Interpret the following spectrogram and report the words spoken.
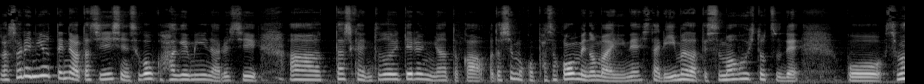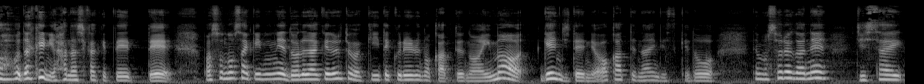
からそれによってね私自身すごく励みになるしああ確かに届いてるんやとか私もこうパソコンを目の前にねしたり今だってスマホ一つでこうスマホだけに話しかけてって、まあ、その先にねどれだけの人が聞いてくれるのかっていうのは今は現時点では分かってないんですけどでもそれがね実際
